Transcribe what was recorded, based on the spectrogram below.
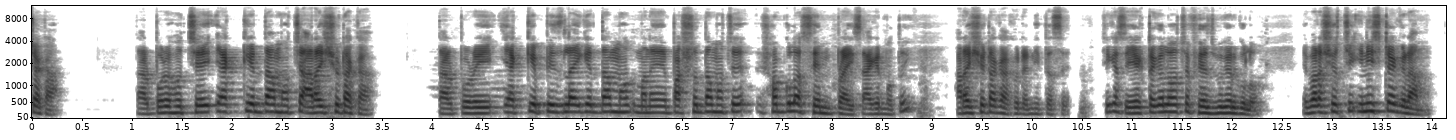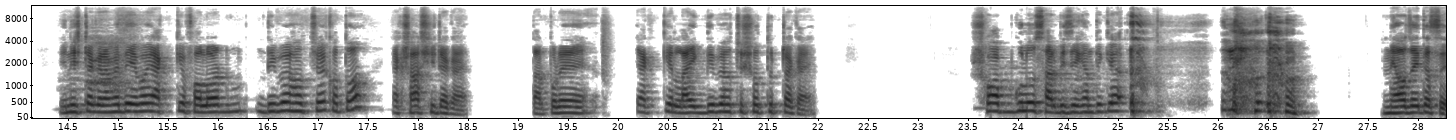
টাকা। তারপরে হচ্ছে এক কের দাম হচ্ছে আড়াইশো টাকা। তারপরে এক কে পেজ লাইকের দাম মানে পাঁচশোর দাম হচ্ছে সবগুলো সেম প্রাইস আগের মতোই। আড়াইশো টাকা করে নিতেছে। ঠিক আছে? একটা গেলো হচ্ছে ফেসবুকেরগুলো। এবার আসি হচ্ছে ইনস্টাগ্রাম ইনস্টাগ্রামে দিয়ে এবার এক কে ফলোয়ার দিবে হচ্ছে কত? একশো আশি টাকায়। তারপরে এক কে লাইক দিবে হচ্ছে সত্তর টাকায়। সবগুলো সার্ভিস এখান থেকে নেওয়া যাইতেছে।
